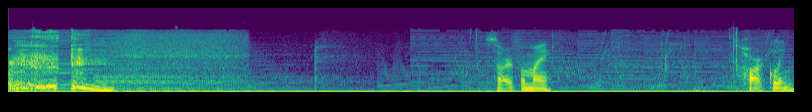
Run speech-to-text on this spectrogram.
Sorry for my Harkling.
